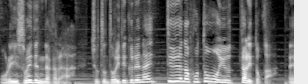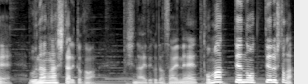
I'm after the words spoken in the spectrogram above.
俺急いでんだからちょっとどいてくれない?」っていうようなことを言ったりとか、ええ、促したりとかはしないでくださいね止まって乗ってる人が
